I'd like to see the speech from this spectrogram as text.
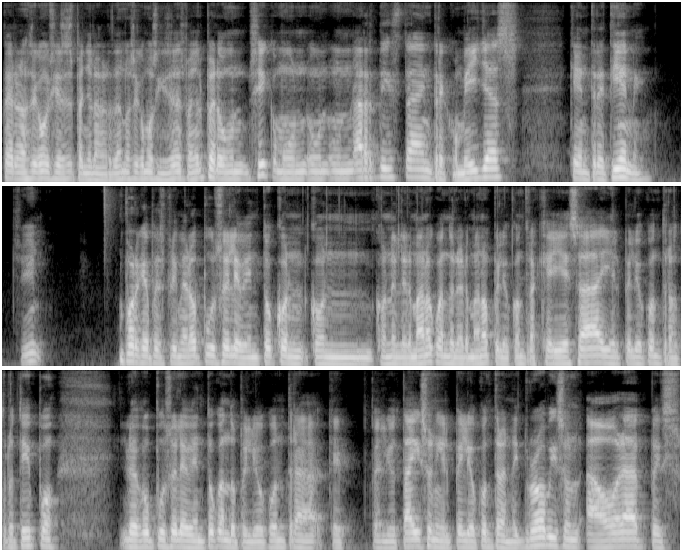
pero no sé cómo se dice en español, la verdad, no sé cómo se dice en español, pero un, sí, como un, un, un artista, entre comillas, que entretiene, ¿sí? Porque pues primero puso el evento con, con, con el hermano cuando el hermano peleó contra KSI y él peleó contra otro tipo. Luego puso el evento cuando peleó contra, que peleó Tyson y él peleó contra Nate Robinson. Ahora, pues,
